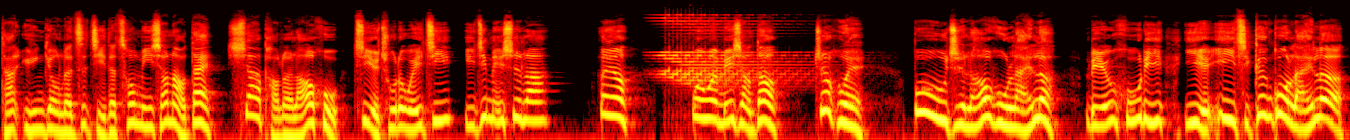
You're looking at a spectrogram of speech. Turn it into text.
他运用了自己的聪明小脑袋吓跑了老虎，解除了危机，已经没事啦。哎呀，万万没想到，这回不止老虎来了，连狐狸也一起跟过来了。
